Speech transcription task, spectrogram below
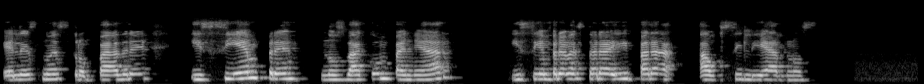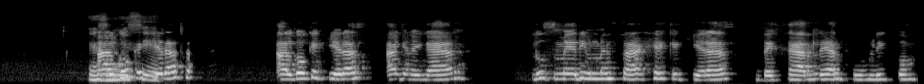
Él es nuestro Padre y siempre nos va a acompañar y siempre va a estar ahí para auxiliarnos. algo que quieras, algo que quieras agregar, Luz Mary, un mensaje que quieras dejarle al público?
